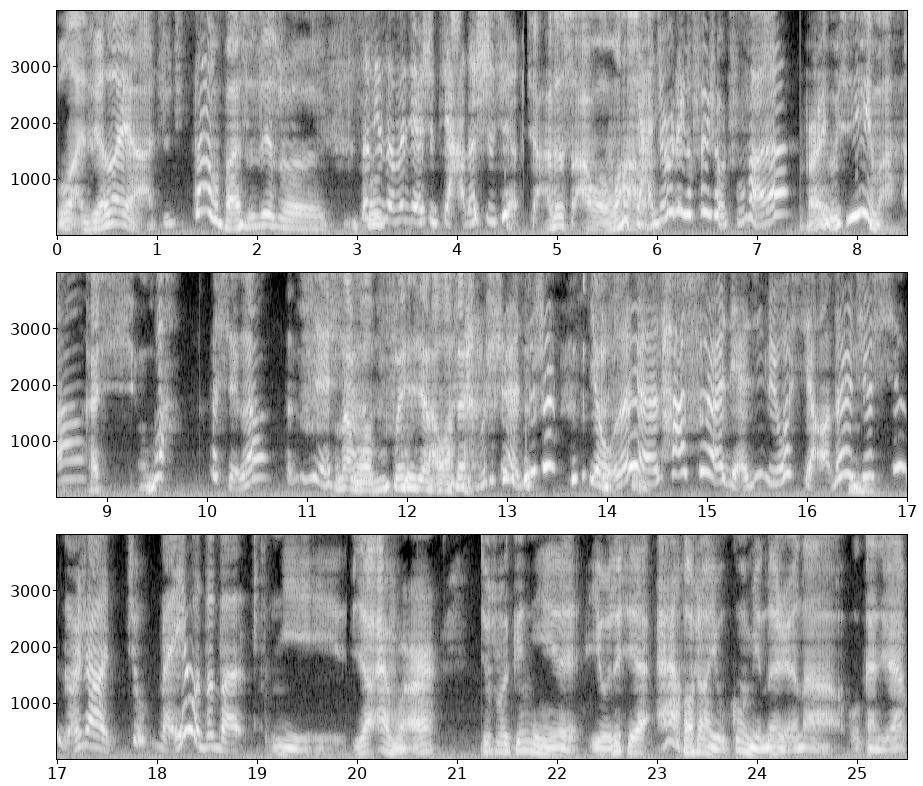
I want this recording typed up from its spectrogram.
我觉得呀，就但凡是这种，那你怎么解释假的事情？假的啥我忘了，假就是那个分手厨房啊玩游戏嘛，啊，还行吧。那行啊，那也行啊。那我不分析了，我这不是，就是有的人他虽然年纪比我小，但是其实性格上就没有那么你比较爱玩儿，就说跟你有这些爱好上有共鸣的人呢，我感觉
